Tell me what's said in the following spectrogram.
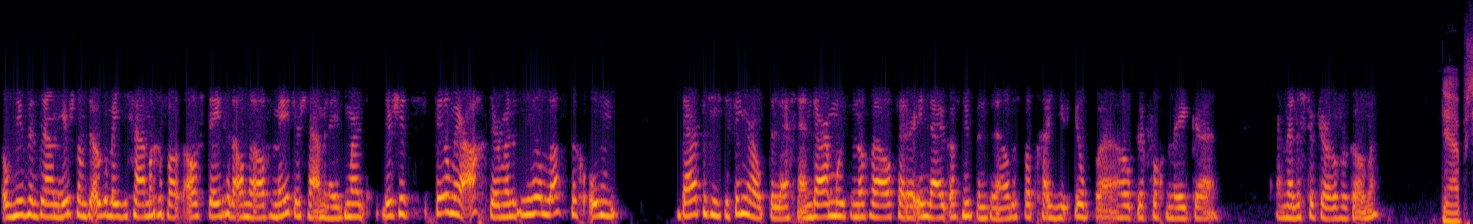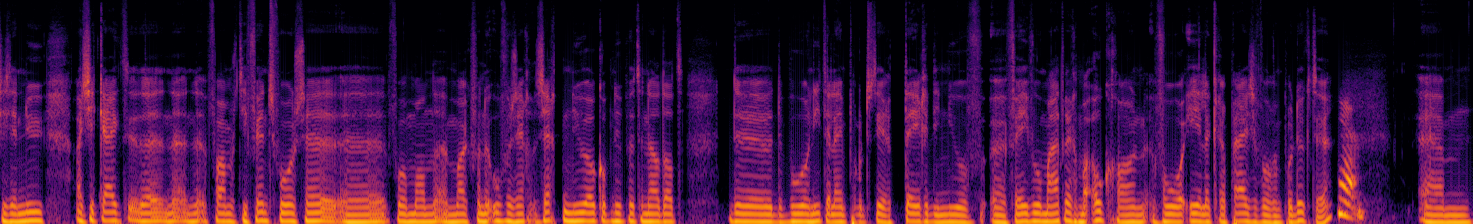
op nu.nl in eerste ook een beetje samengevat als tegen de anderhalve meter samenleving. Maar er zit veel meer achter. Maar het is heel lastig om daar precies de vinger op te leggen. En daar moeten we nog wel verder induiken als nu.nl. Dus dat gaat Job uh, hopelijk volgende week met een stuk erover komen. Ja, precies. En nu, als je kijkt, de, de Farmers Defence Force, uh, voorman uh, Mark van der Oever zegt, zegt nu ook op nu.nl dat de, de boeren niet alleen protesteren tegen die nieuwe uh, veevoermaatregelen, maar ook gewoon voor eerlijkere prijzen voor hun producten. Ja. Um,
